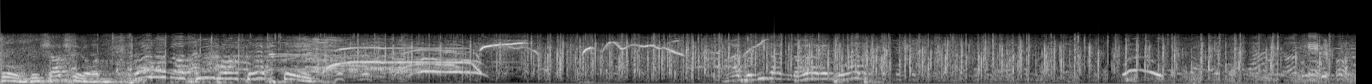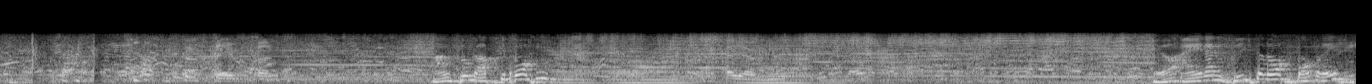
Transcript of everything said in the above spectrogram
So, das schaut schnell aus. 265! Also wieder ein neuer Rekord. Anflug abgebrochen. Ja, einen fliegt er noch vom rechts.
